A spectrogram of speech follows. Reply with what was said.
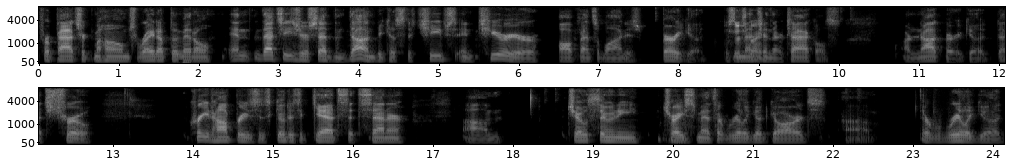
for Patrick Mahomes right up the middle. And that's easier said than done because the Chiefs' interior offensive line is very good. It's You mentioned strength. their tackles are not very good. That's true. Creed Humphreys as good as it gets at center. Um, Joe Thuney, Trey Mhm. Smith are really good guards. Um, they're really good.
